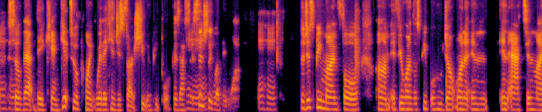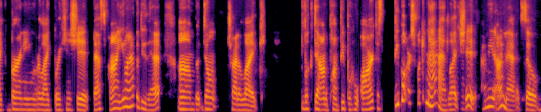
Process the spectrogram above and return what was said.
Mhm. so that they can get to a point where they can just start shooting people, because that's Mhm. essentially what they want. Mhm. So just be mindful um, if you're one of those people who don't want to in, enact in like burning or like breaking shit. That's fine. You don't have to do that, um, but don't try to like look down upon people who are because people are fucking mad. Like Mhm. shit. I mean, I'm mad. So,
